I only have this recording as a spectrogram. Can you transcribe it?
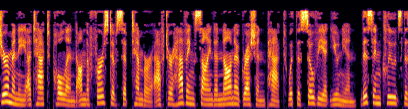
Germany attacked Poland on 1 September after having signed a non-aggression pact with the Soviet Union this includes the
